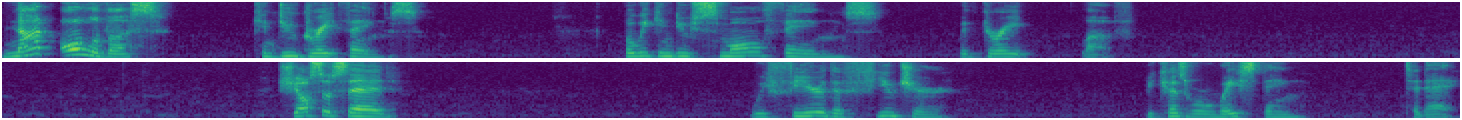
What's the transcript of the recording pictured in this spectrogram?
Not all of us can do great things, but we can do small things with great love. She also said, We fear the future because we're wasting today.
